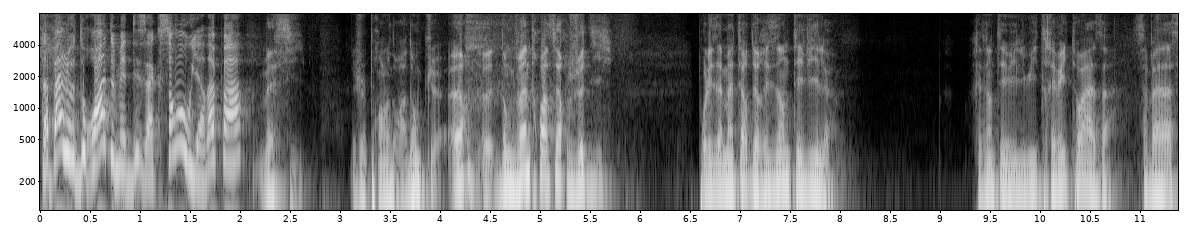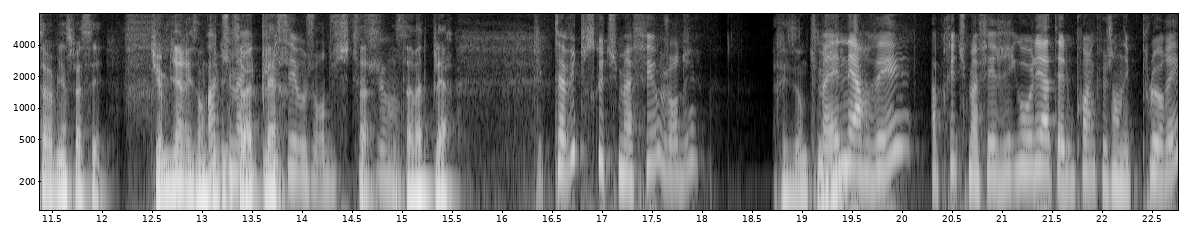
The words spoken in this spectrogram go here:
T'as pas le droit de mettre des accents où il y en a pas. Bah si, je prends le droit. Donc, heure, euh, donc 23h jeudi, pour les amateurs de Resident Evil. Resident Evil 8, réveille-toi Asa, ça va, ça va bien se passer. Tu aimes bien Resident Ah, Evil, ça va te plaire. aujourd'hui, je te Ça, jure. ça va te plaire. T'as vu tout ce que tu m'as fait aujourd'hui? Resident Tu m'as énervé, après tu m'as fait rigoler à tel point que j'en ai pleuré,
